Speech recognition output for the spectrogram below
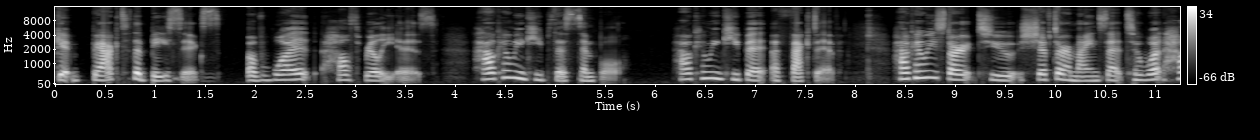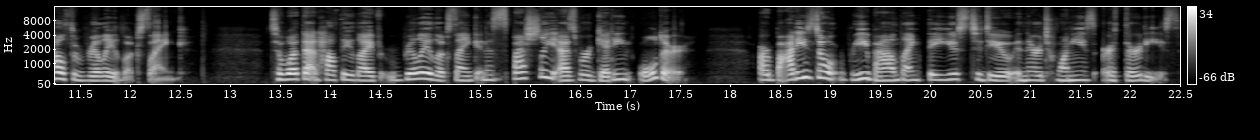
get back to the basics of what health really is? How can we keep this simple? How can we keep it effective? How can we start to shift our mindset to what health really looks like? To what that healthy life really looks like, and especially as we're getting older. Our bodies don't rebound like they used to do in their 20s or 30s.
